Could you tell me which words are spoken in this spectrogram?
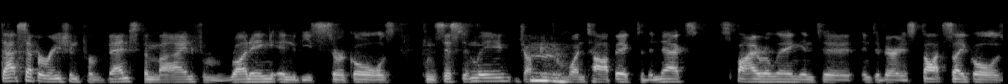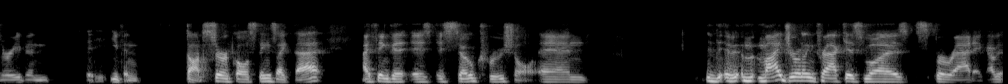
that separation prevents the mind from running in these circles consistently, jumping mm. from one topic to the next, spiraling into into various thought cycles or even even thought circles, things like that, I think that is, is so crucial. And my journaling practice was sporadic. I,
